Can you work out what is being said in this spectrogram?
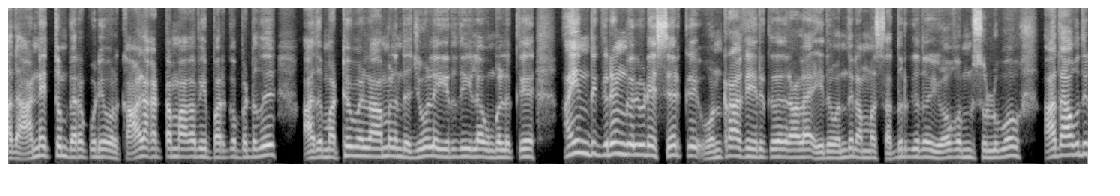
அது அனைத்தும் பெறக்கூடிய ஒரு காலகட்டமாகவே பார்க்கப்பட்டது. அது மட்டும் இல்லாமல் இந்த ஜூலை இறுதியில் உங்களுக்கு ஐந்து கிரகங்களுடைய சேர்க்கை ஒன்றாக இருக்கிறதுனால இது வந்து நம்ம சதுர்கித யோகம்னு சொல்லுவோம். அதாவது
